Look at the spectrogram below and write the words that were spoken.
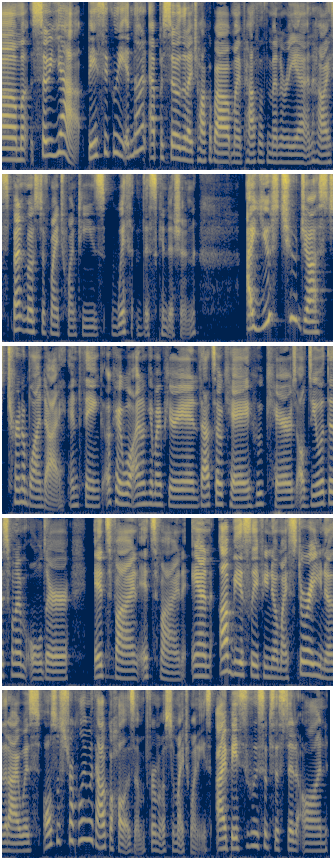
Um, so yeah, basically in that episode that I talk about my path with amenorrhea and how I spent most of my 20s with this condition, I used to just turn a blind eye and think, okay, well, I don't get my period. That's okay. Who cares? I'll deal with this when I'm older. It's fine. It's fine. And obviously, if you know my story, you know that I was also struggling with alcoholism for most of my 20s. I basically subsisted on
